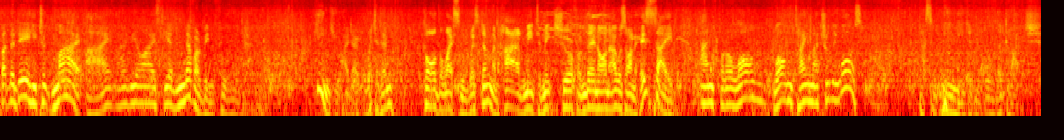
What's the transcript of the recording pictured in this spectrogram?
but the day he took my eye, I realized he had never been fooled. He knew I'd outwitted him, called the lesson wisdom, and hired me to make sure from then on I was on his side. And for a long, long time I truly was. Doesn't mean he didn't hold a grudge.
